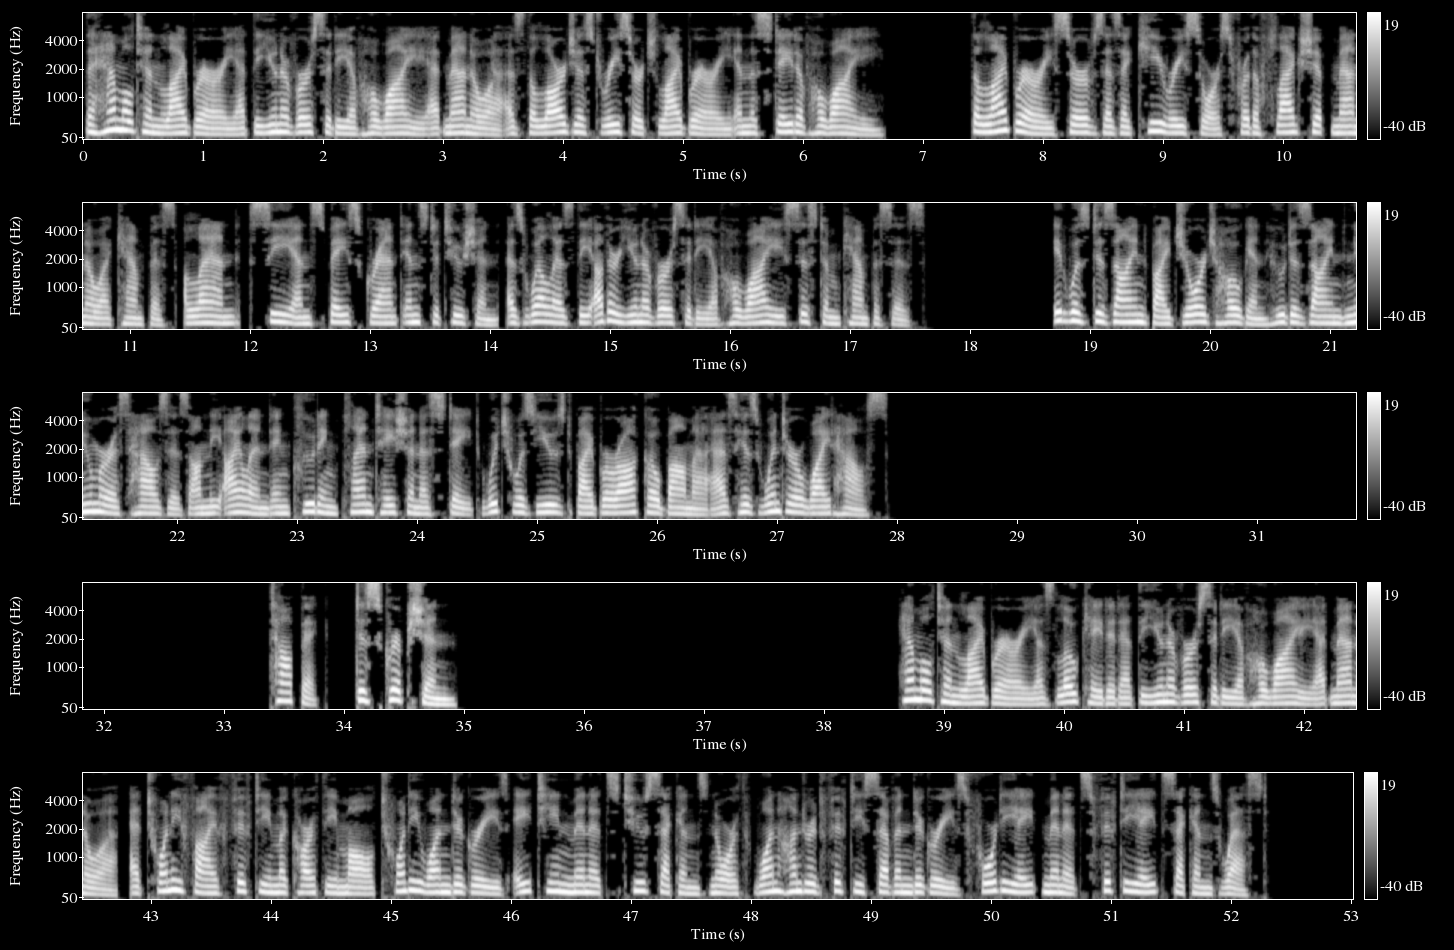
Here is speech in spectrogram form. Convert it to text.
The Hamilton Library at the University of Hawaii at Manoa is the largest research library in the state of Hawaii. The library serves as a key resource for the flagship Manoa campus a land, sea and space grant institution as well as the other University of Hawaii system campuses. It was designed by George Hogan who designed numerous houses on the island including Plantation Estate which was used by Barack Obama as his winter White House. Topic. Description Hamilton Library is located at the University of Hawaii at Manoa, at 2550 McCarthy Mall 21 degrees 18 minutes 2 seconds north 157 degrees 48 minutes 58 seconds west.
